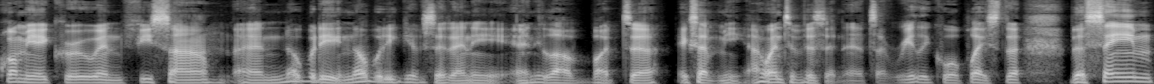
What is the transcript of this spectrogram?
premier cru in Fixin, and nobody nobody gives it any any love, but uh, except me. I went to visit, and it's a really cool place. the The same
